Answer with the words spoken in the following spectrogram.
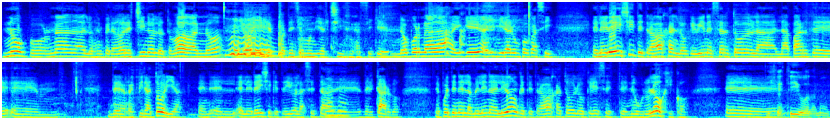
No por nada los emperadores chinos lo tomaban, ¿no? Y hoy es potencia mundial china, así que no por nada hay que ahí mirar un poco así. El Ereishi te trabaja en lo que viene a ser toda la, la parte eh, de respiratoria, en el, el Ereishi que te digo, la Z de- del cardo. Después tenés la melena de león que te trabaja todo lo que es este neurológico. Eh, Digestivo también.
